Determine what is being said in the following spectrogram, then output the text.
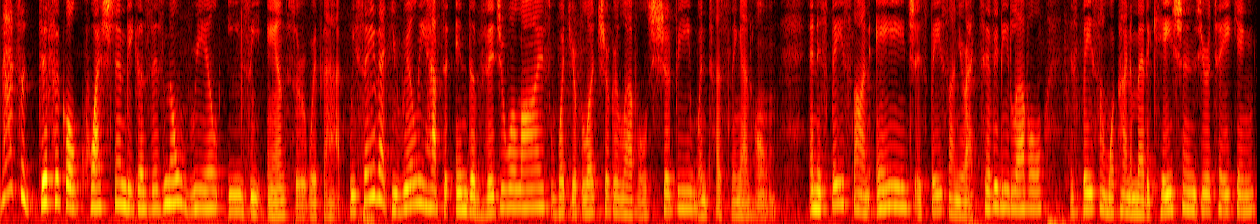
that's a difficult question because there's no real easy answer with that. We say that you really have to individualize what your blood sugar levels should be when testing at home. And it's based on age, it's based on your activity level, it's based on what kind of medications you're taking.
